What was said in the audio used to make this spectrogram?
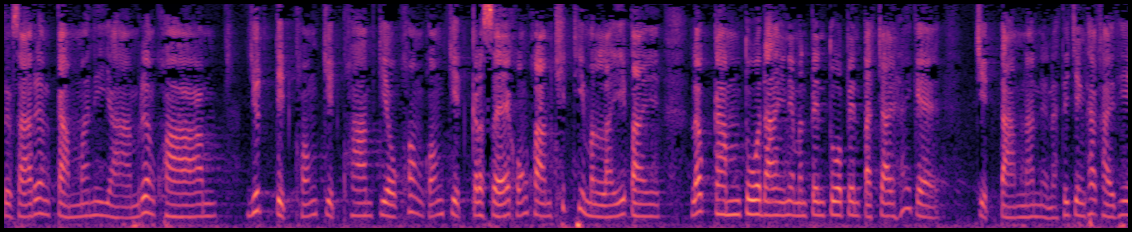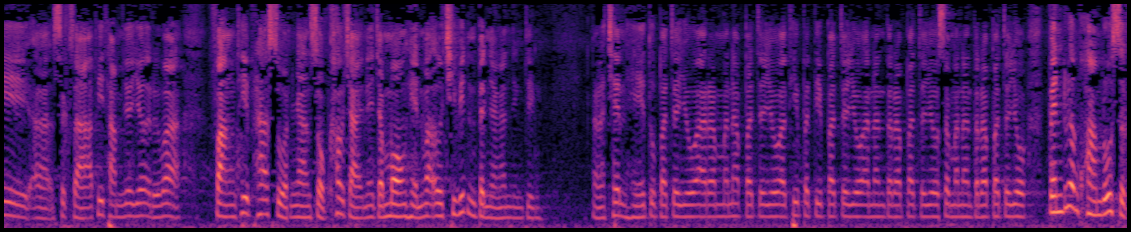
ศึกษาเรื่องกรรมนิยาม เรื่องความยึดติดของจิตความเกี่ยวข้องของจิตกระแสของความคิดที่มันไหลไป แล้วกรรมตัวใดเนี่ยมันเป็นตัวเป็นปัจจัยให้แก่จิตตามนั้นเนี่ยนะที่จริงถ้าใครที่ศึกษาอภิธรรมเยอะ ๆ หรือว่า ฟังที่พระสวดงานศพเข้าใจเนี่ยจะมองเห็นว่าเออชีวิตมันเป็นอย่างนั้นจริงๆนะเช่นเหตุปัจโยอารมณปัจโยอธิปติปัจโยอนันตรปัจโยสมานันตรปัจจโย เป็นเรื่องความรู้สึก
